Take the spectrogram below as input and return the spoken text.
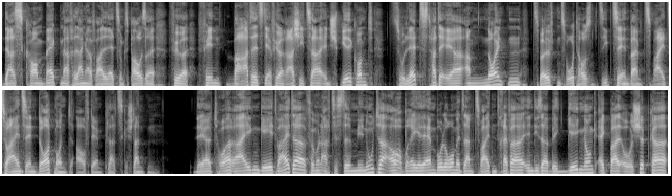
das Comeback nach langer Verletzungspause für Finn Bartels, der für Rashica ins Spiel kommt Zuletzt hatte er am 9.12.2017 beim 2 zu 1 in Dortmund auf dem Platz gestanden. Der Torreigen geht weiter, 85. Minute, auch Breel Embolo mit seinem zweiten Treffer in dieser Begegnung, Eckball Oschipka,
